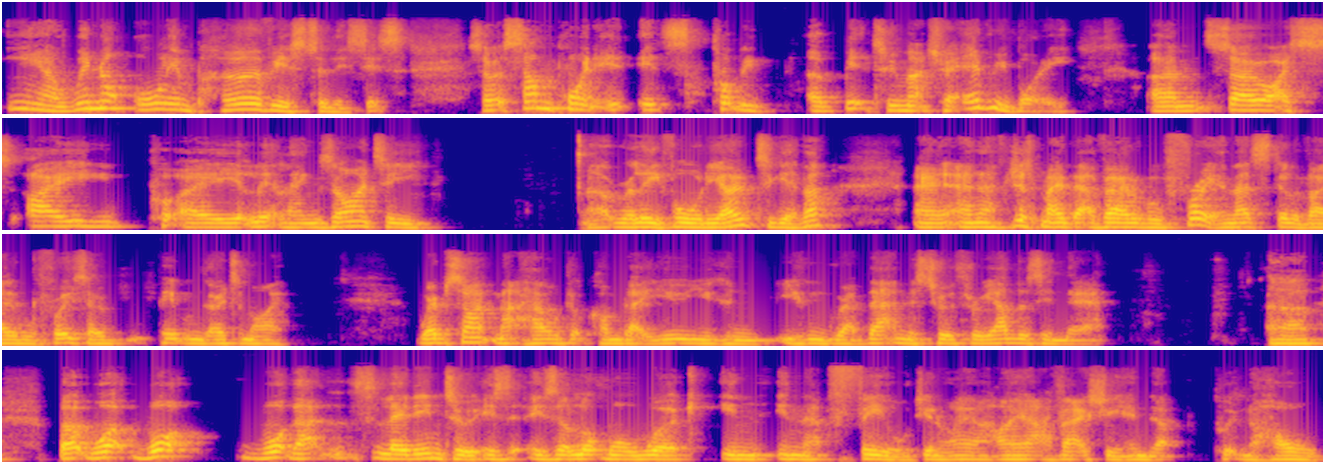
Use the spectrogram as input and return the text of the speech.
you know we're not all impervious to this it's so at some point it, it's probably a bit too much for everybody um, so I, I put a little anxiety uh, relief audio together and, and i've just made that available free and that's still available free so people can go to my website, matthale.com.au. You can you can grab that, and there's two or three others in there. Uh, but what what what that's led into is is a lot more work in in that field. You know, I, have actually ended up putting a whole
